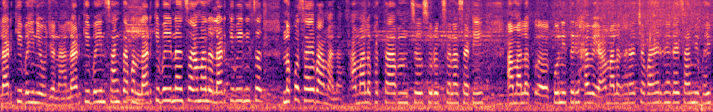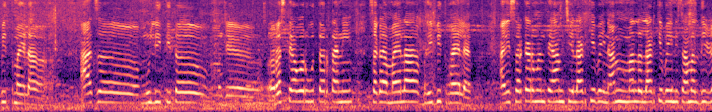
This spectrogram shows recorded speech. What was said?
लाडकी बहीण योजना. लाडकी बहीण सांगता पण लाडकी बहिणीचं आम्हाला लाडकी बहिणीचं नको साहेब आम्हाला. आम्हाला फक्त आमचं सुरक्षणासाठी आम्हाला क- कोणीतरी हवे. आम्हाला घराच्या बाहेर निघायचं आम्ही भयभीत महिला. आज मुली तिथं म्हणजे रस्त्यावर उतरताना सगळ्या महिला भयभीत व्हायल्यात. आणि सरकार म्हणते आमची लाडकी बहीण आम्हाला लाडकी बहिणीचं आम्हाला दीड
